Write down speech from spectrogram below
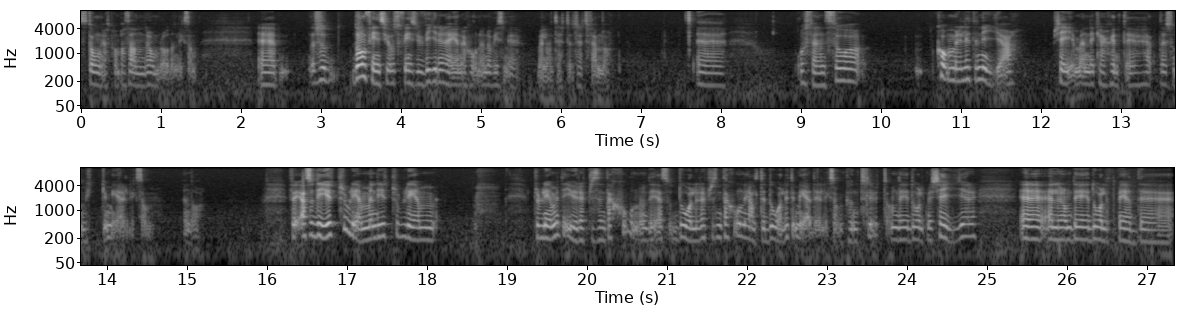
stångas på en massa andra områden. Liksom. Eh, så de finns ju och så finns ju vi i den här generationen och vi som är mellan 30 och 35 då. Eh, och sen så kommer det lite nya tjejer men det kanske inte händer så mycket mer liksom ändå. För alltså det är ju ett problem men det är ett problem Problemet är ju representation. Och det är alltså, dålig representation är alltid dåligt i medier, liksom, punkt slut. Om det är dåligt med tjejer eh, eller om det är dåligt med, eh,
